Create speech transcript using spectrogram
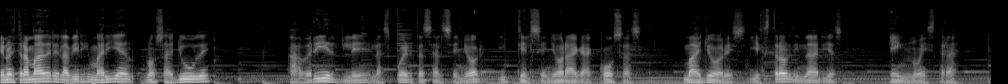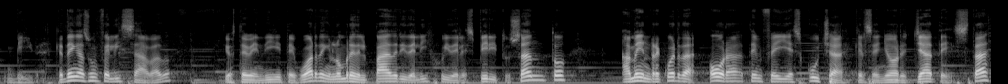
Que nuestra Madre, la Virgen María, nos ayude a abrirle las puertas al Señor y que el Señor haga cosas mayores y extraordinarias en nuestra vida. Que tengas un feliz sábado. Dios te bendiga y te guarde en el nombre del Padre y del Hijo y del Espíritu Santo. Amén. Recuerda, ora, ten fe y escucha que el Señor ya te está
